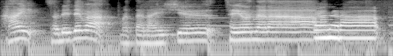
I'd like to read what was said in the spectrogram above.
はい、それではまた来週。さようなら。さようなら。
